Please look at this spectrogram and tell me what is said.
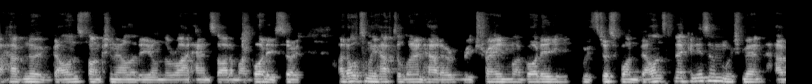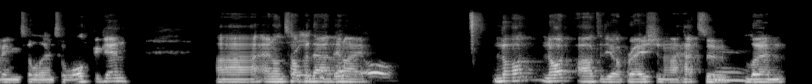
I have no balance functionality on the right hand side of my body. So I'd ultimately have to learn how to retrain my body with just one balance mechanism, which meant having to learn to walk again. Uh, and on top so of that, then I not not after the operation i had to mm. learn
